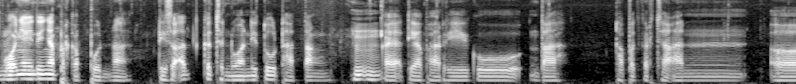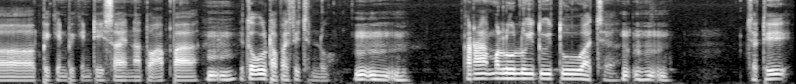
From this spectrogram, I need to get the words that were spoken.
Pokoknya Hmm. intinya berkebun. Nah, di saat kejenuhan itu datang, Mm-mm. kayak tiap hari ku entah dapat kerjaan eh bikin-bikin desain atau apa, Mm-mm. itu udah pasti jenuh. Mm-mm. Karena melulu itu-itu aja. Mm-mm. Jadi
